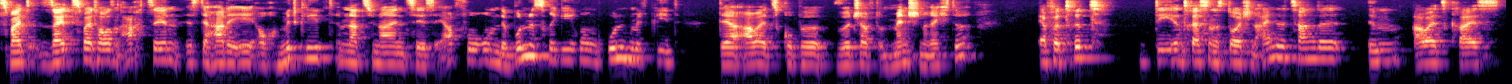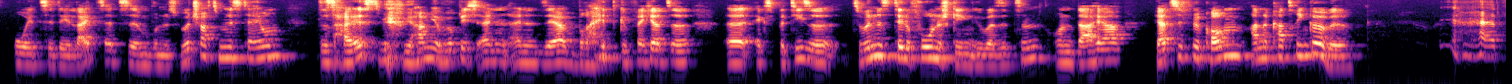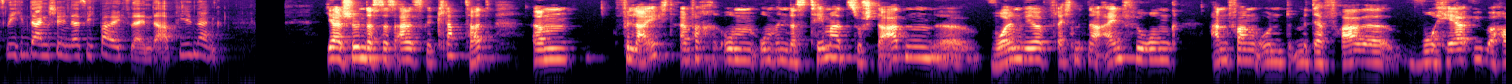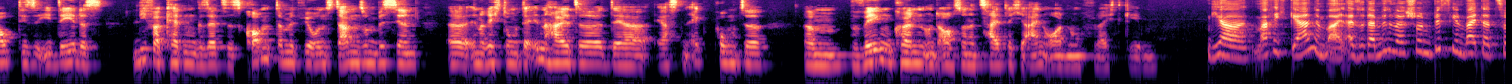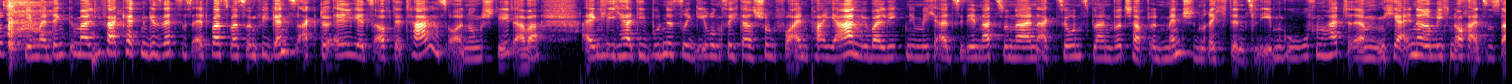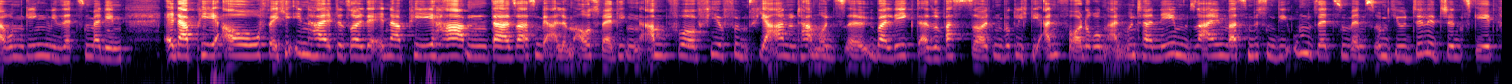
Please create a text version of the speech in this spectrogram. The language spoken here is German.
Seit 2018 ist der HDE auch Mitglied im Nationalen CSR-Forum der Bundesregierung und Mitglied der Arbeitsgruppe Wirtschaft und Menschenrechte. Er vertritt die Interessen des deutschen Einzelhandels im Arbeitskreis OECD-Leitsätze im Bundeswirtschaftsministerium. Das heißt, wir, wir haben hier wirklich ein, eine sehr breit gefächerte äh, Expertise, zumindest telefonisch gegenüber sitzen. Und daher herzlich willkommen, Anne-Kathrin Göbel. Herzlichen Dank, schön, dass ich bei euch sein darf. Vielen Dank. Ja, schön, dass das alles geklappt hat. Ähm, vielleicht einfach, um, um in das Thema zu starten, äh, wollen wir vielleicht mit einer Einführung anfangen und mit der Frage, woher überhaupt diese Idee des Lieferkettengesetzes kommt, damit wir uns dann so ein bisschen äh, in Richtung der Inhalte, der ersten Eckpunkte ähm, bewegen können und auch so eine zeitliche Einordnung vielleicht geben. Ja, mache ich gerne mal. Also da müssen wir schon ein bisschen weiter zurückgehen. Man denkt immer, Lieferkettengesetz ist etwas, was irgendwie ganz aktuell jetzt auf der Tagesordnung steht. Aber eigentlich hat die Bundesregierung sich das schon vor ein paar Jahren überlegt, nämlich als sie den Nationalen Aktionsplan Wirtschaft und Menschenrechte ins Leben gerufen hat. Ähm, ich erinnere mich noch, als es darum ging, wie setzen wir den NAP auf, welche Inhalte soll der NAP haben. Da saßen wir alle im Auswärtigen Amt vor vier, fünf Jahren und haben uns äh, überlegt, also was sollten wirklich die Anforderungen an Unternehmen Unternehmen sein, was müssen die umsetzen, wenn es um Due Diligence geht.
